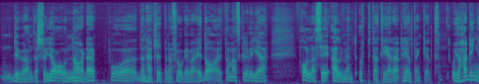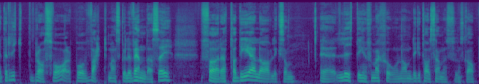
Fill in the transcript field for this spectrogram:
du Anders och jag och nördar på den här typen av frågor varje dag utan man skulle vilja hålla sig allmänt uppdaterad helt enkelt. Och jag hade inget riktigt bra svar på vart man skulle vända sig för att ta del av liksom, eh, lite information om digital samhällskunskap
